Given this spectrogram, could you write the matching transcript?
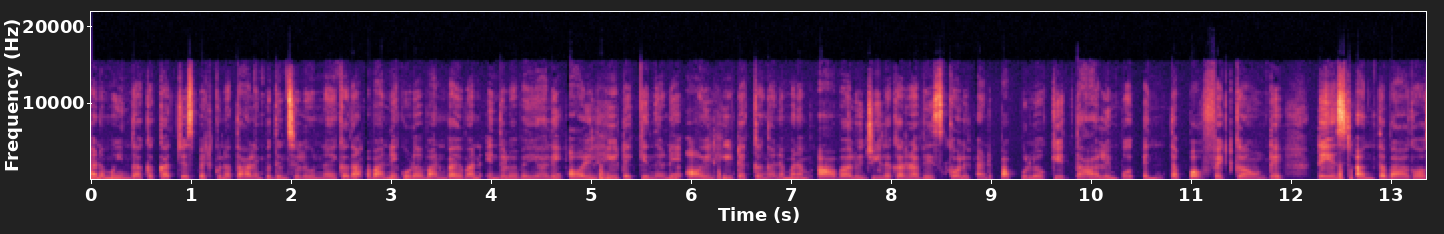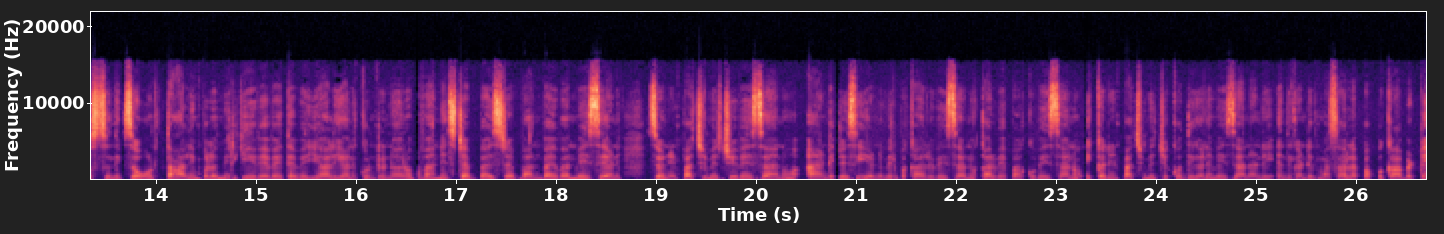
మనము ఇందాక కట్ చేసి పెట్టుకున్న తాలింపు దినుసులు ఉన్నాయి కదా అవన్నీ కూడా వన్ బై వన్ ఇందులో వేయాలి. ఆయిల్ హీట్ ఎక్కిందండి. ఆయిల్ హీట్ ఎక్కగానే మనం ఆవాలు జీలకర్ర వేసుకోవాలి. అండ్ పప్పులోకి తాలింపు ఎంత పర్ఫెక్ట్గా ఉంటే టేస్ట్ అంత బాగా వస్తుంది. సో తాలింపులో మీరు ఏవేవైతే వేయాలి అనుకుంటున్నారో అవన్నీ step by step one by one వేసేయండి. సో నేను పచ్చిమిర్చి వేసాను అండ్ చేసి ఎండుమిరపకాయలు వేసాను కరివేపాకు వేసాను. ఇక్కడ నేను పచ్చిమిర్చి కొద్దిగానే వేసానండి. ఎందుకంటే ఇది మసాలా పప్పు కాబట్టి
